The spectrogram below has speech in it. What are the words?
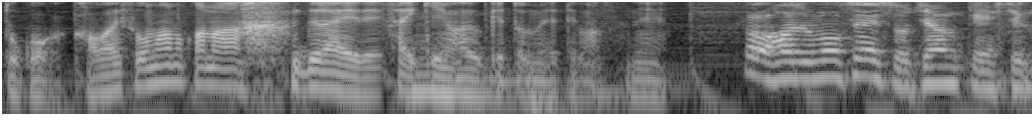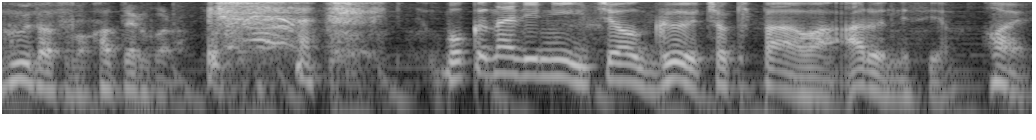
どこがかわいそうなのかな ぐらいで最近は受け止めてますね。だから橋本選手とじゃんけんしてグー出せば勝てるから 僕なりに一応グーチョキパーはあるんですよ。はい。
